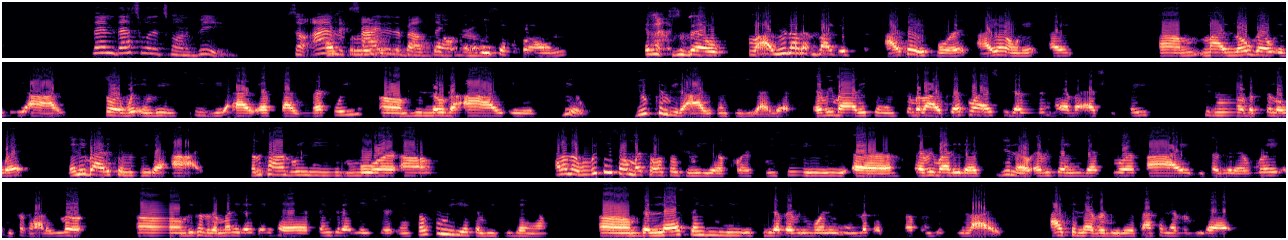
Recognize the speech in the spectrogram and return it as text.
then that's what it's going to be. So I'm Absolutely. excited about thick girls. It's about you know like it's I paid for it. I own it. I um my logo is the I, so it wouldn't be TGIF directly. Um, you know the I is you. You can be the I in TGIF. Everybody can symbolize. That's why she doesn't have an actual face. She's more of a silhouette. Anybody can be that eye. Sometimes we need more. Um, I don't know. We see so much on social media. Of course, we see uh, everybody that's you know everything that's glorified because of their weight, because of how they look, um, because of the money that they have, things of that nature. And social media can beat you down. Um, the last thing you need is to get up every morning and look at yourself and just be like, I can never be this, I can never be that.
